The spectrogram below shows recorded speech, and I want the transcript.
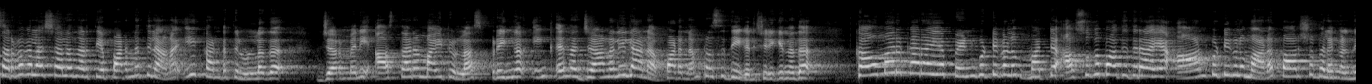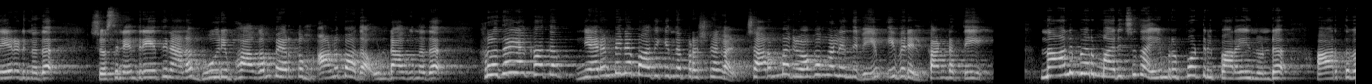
സർവകലാശാല നടത്തിയ പഠനത്തിലാണ് ഈ കണ്ടെത്തലുള്ളത്. ജർമ്മനി ആസ്ഥാനമായിട്ടുള്ള സ്പ്രിംഗർ ഇങ്ക് എന്ന ജേണലിലാണ് പഠനം പ്രസിദ്ധീകരിച്ചിരിക്കുന്നത്. കൗമാരക്കാരായ പെൺകുട്ടികളും മറ്റ് അസുഖബാധിതരായ ആൺകുട്ടികളുമാണ് പാർശ്വഫലങ്ങൾ നേരിടുന്നത്. ശ്വസനേന്ദ്രിയത്തിനാണ് ഭൂരിഭാഗം പേർക്കും അണുബാധ ഉണ്ടാകുന്നത്. ഹൃദയാഘാതം ഞരമ്പിനെ ബാധിക്കുന്ന പ്രശ്നങ്ങൾ ചർമ്മ രോഗങ്ങൾ എന്നിവയും ഇവരിൽ കണ്ടെത്തി. നാലു പേർ മരിച്ചതായും റിപ്പോർട്ടിൽ പറയുന്നുണ്ട്. ആർത്തവ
